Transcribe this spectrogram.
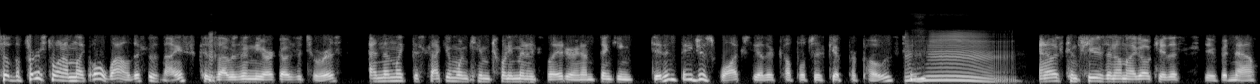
So the first one, I'm like, oh, wow, this is nice because I was in New York, I was a tourist. And then like the second one came 20 minutes later, and I'm thinking, didn't they just watch the other couple just get proposed to? Mm-hmm. And I was confused, and I'm like, okay, this is stupid now.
